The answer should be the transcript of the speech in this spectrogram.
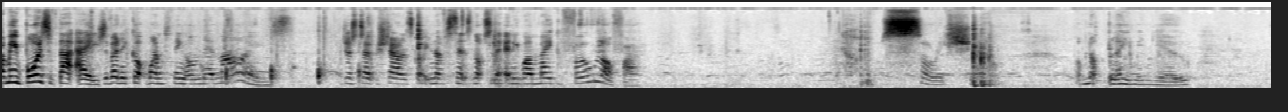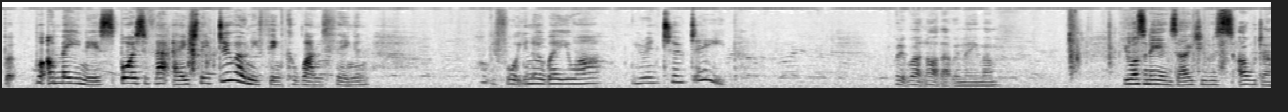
I mean, boys of that age, they've only got one thing on their minds. Just hope Sharon's got enough sense not to let anyone make a fool of her. Sorry, Sharon. I'm not blaming you. But what I mean is, boys of that age, they do only think of one thing, and well, before you know where you are, you're in too deep. Well, it weren't like that with me, Mum. He wasn't Ian's age. He was older.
